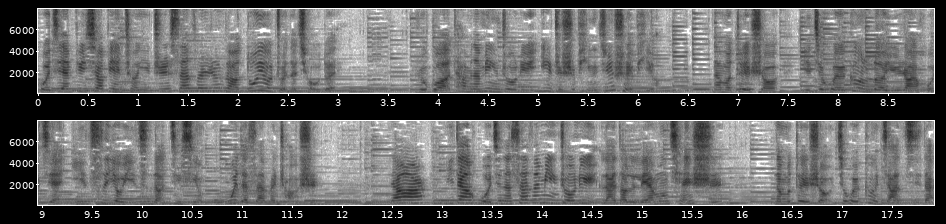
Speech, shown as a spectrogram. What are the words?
火箭必须要变成一支三分扔到多又准的球队。如果他们的命中率一直是平均水平，那么对手也就会更乐于让火箭一次又一次地进行无谓的三分尝试。然而，一旦火箭的三分命中率来到了联盟前十，那么对手就会更加忌惮，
